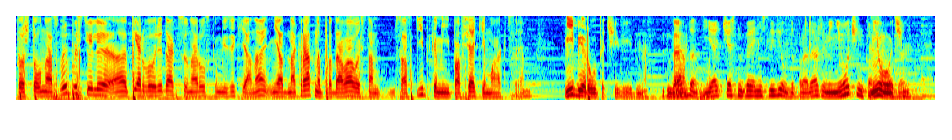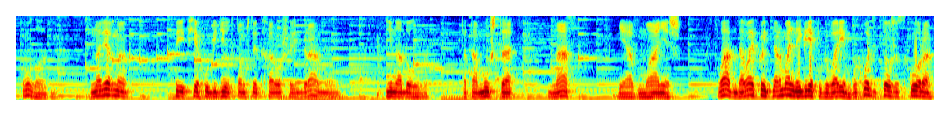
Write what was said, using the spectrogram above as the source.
то, что у нас выпустили э, первую редакцию на русском языке, она неоднократно продавалась там со скидками и по всяким акциям. Не берут, очевидно. Да. Правда? Я, честно говоря, не следил за продажами, не очень. Пошел, не очень. Да? Ну ладно. Наверное, ты всех убедил в том, что это хорошая игра, но ненадолго. Потому что нас не обманешь. Ладно, давай о какой-нибудь нормальной игре поговорим. Выходит тоже скоро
